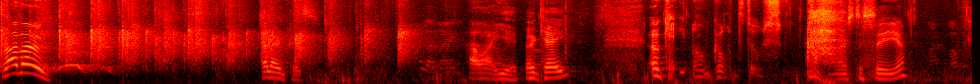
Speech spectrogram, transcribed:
Bravo! Hello, Chris. Hello, mate. How are you? Okay? Okay, oh God, those. Nice to see you. Lovely,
